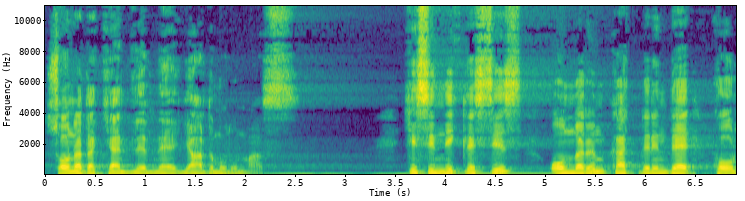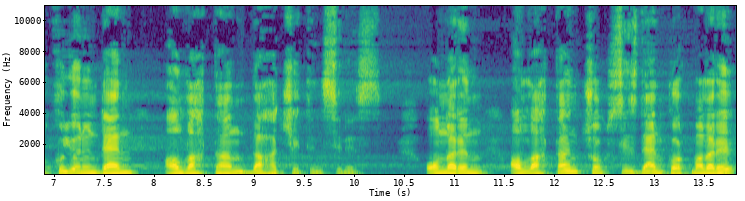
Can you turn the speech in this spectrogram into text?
Sonra da kendilerine yardım olunmaz. Kesinlikle siz onların kalplerinde korku yönünden Allah'tan daha çetinsiniz. Onların Allah'tan çok sizden korkmaları,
